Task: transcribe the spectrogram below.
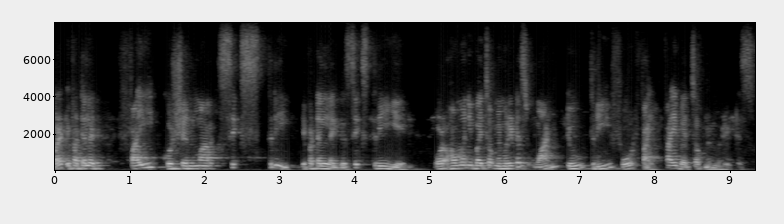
Right if i tell it 5 question mark 6 3 if i tell like this 6 3 a or how many bytes of memory it is? 1 2 3 4 5 5 bytes of memory it is.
